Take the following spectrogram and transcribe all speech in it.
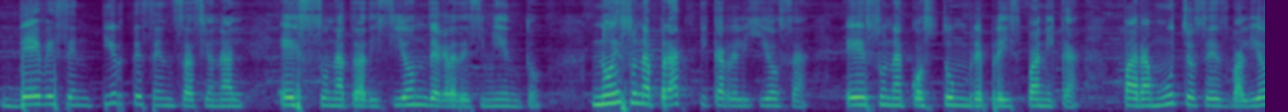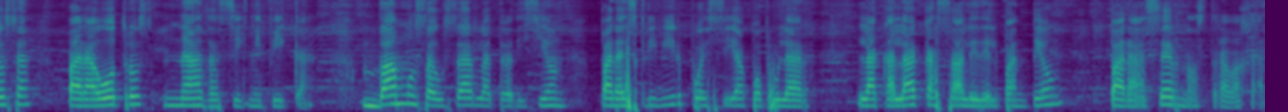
Debes sentirte sensacional. Es una tradición de agradecimiento. No es una práctica religiosa, es una costumbre prehispánica. Para muchos es valiosa, para otros nada significa. Vamos a usar la tradición para escribir poesía popular. La calaca sale del panteón para hacernos trabajar.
